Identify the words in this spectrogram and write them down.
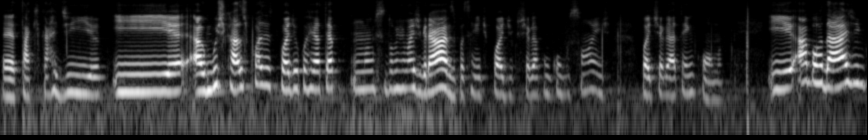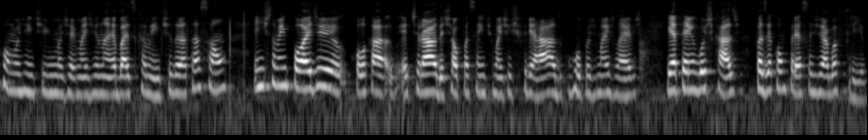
é, taquicardia. E em alguns casos pode, pode ocorrer até uns sintomas mais graves, o paciente pode chegar com convulsões, pode chegar até em coma. E a abordagem, como a gente já imagina, é basicamente hidratação. a gente também pode colocar, é, tirar, deixar o paciente mais resfriado, com roupas mais leves, e até em alguns casos fazer compressas de água fria.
